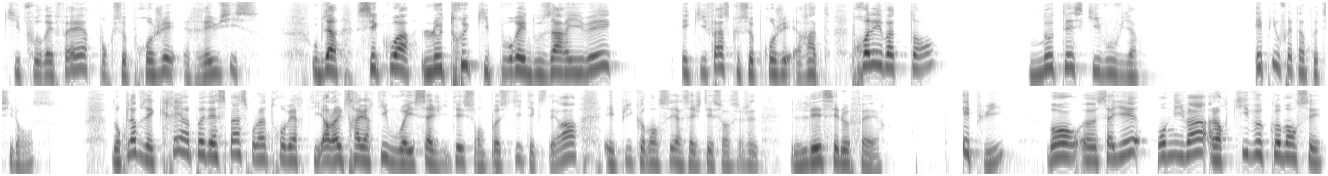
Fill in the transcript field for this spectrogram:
qu'il faudrait faire pour que ce projet réussisse? Ou bien, c'est quoi le truc qui pourrait nous arriver et qui fasse que ce projet rate? Prenez votre temps, notez ce qui vous vient. Et puis vous faites un peu de silence. Donc là, vous avez créé un peu d'espace pour l'introverti. Alors l'extraverti, vous voyez s'agiter sur son post-it, etc. Et puis commencer à s'agiter sur. Laissez-le faire. Et puis, bon, euh, ça y est, on y va. Alors qui veut commencer?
